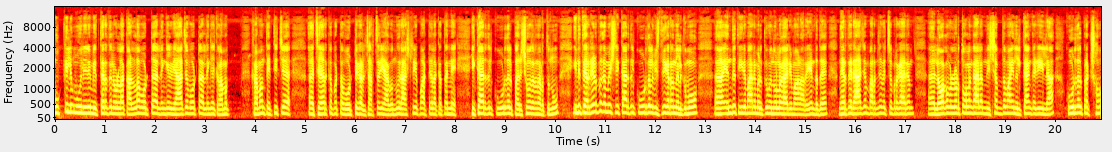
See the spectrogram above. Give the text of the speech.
മുക്കിലും മൂലിലും ഇത്തരത്തിലുള്ള കള്ളവോട്ട് അല്ലെങ്കിൽ വ്യാജ വോട്ട് അല്ലെങ്കിൽ ക്രമ ക്രമം തെറ്റിച്ച് ചേർക്കപ്പെട്ട വോട്ടുകൾ ചർച്ചയാകുന്നു. രാഷ്ട്രീയ പാർട്ടികളൊക്കെ തന്നെ ഇക്കാര്യത്തിൽ കൂടുതൽ പരിശോധന നടത്തുന്നു. ഇനി തെരഞ്ഞെടുപ്പ് കമ്മീഷൻ ഇക്കാര്യത്തിൽ കൂടുതൽ വിശദീകരണം നൽകുമോ? എന്ത് തീരുമാനമെടുക്കും എന്നുള്ള കാര്യമാണ് അറിയേണ്ടത്. നേരത്തെ രാജ്യം പറഞ്ഞു വെച്ച പ്രകാരം ലോകമുള്ളിടത്തോളം കാലം നിശബ്ദമായി നിൽക്കാൻ കഴിയില്ല. കൂടുതൽ പ്രക്ഷോഭ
